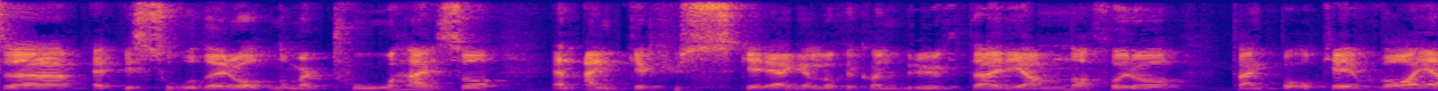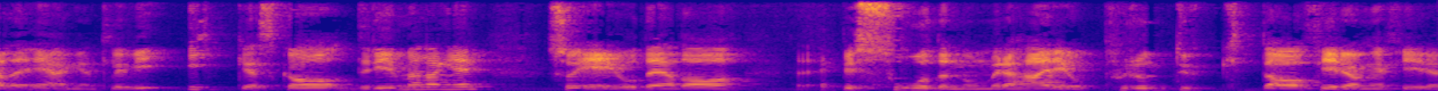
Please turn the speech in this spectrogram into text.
uh, episoderåd nummer to her, så en enkel huskeregel dere kan bruke der hjemme for å tenke på ok, hva er det egentlig vi ikke skal drive med lenger, så er jo det da Episodenummeret her er jo produktet av 4x4.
